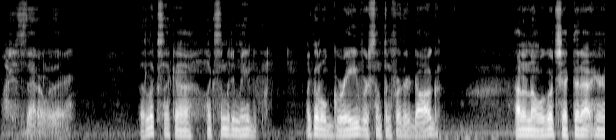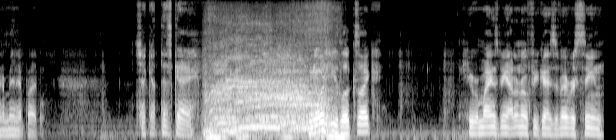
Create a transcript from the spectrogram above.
what is that over there? That looks like a like somebody made like a little grave or something for their dog. I don't know. We'll go check that out here in a minute, but check out this guy. You know what he looks like? He reminds me, I don't know if you guys have ever seen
